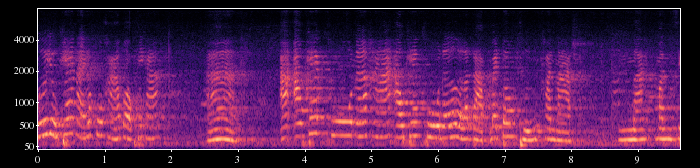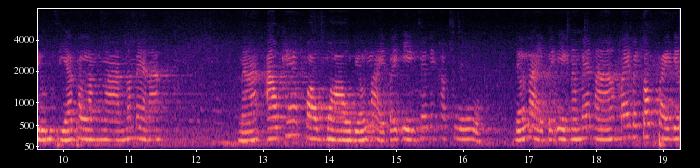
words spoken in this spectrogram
มืออยู่แค่ไหนครับครูขาบอกสิคะ อ่าอะเอาแค่ครูนะคะ เอาแค่ครูเด้อ ระดับไม่ต้องถึงขนาดนะ มันสูญเสียพลังงานนะแม่นะ นะเอาแค่เบาๆเดี๋ยวไหลไปเองใช่ไหมคะครูเดี๋ยวไหลไปเองนะแม่นะไม่ไม่ต้องไปเยอะ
